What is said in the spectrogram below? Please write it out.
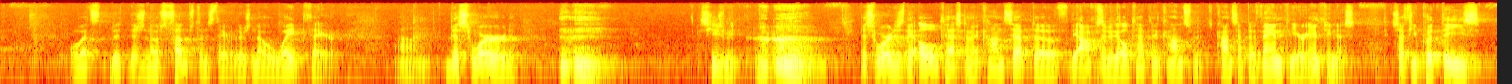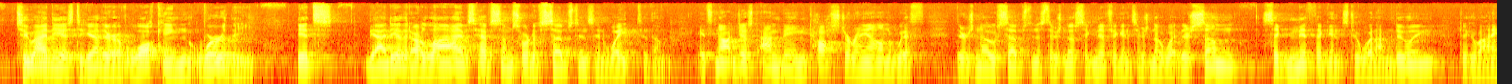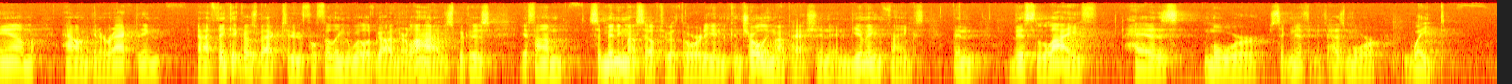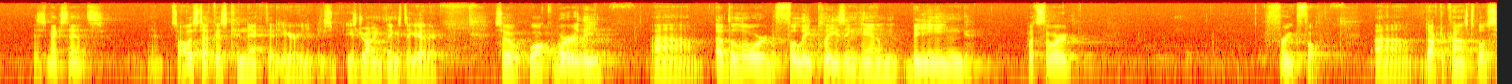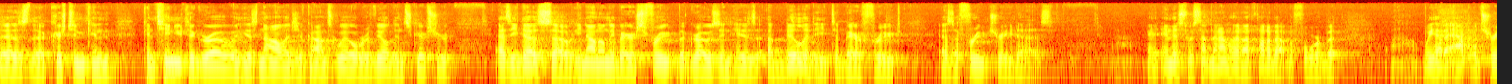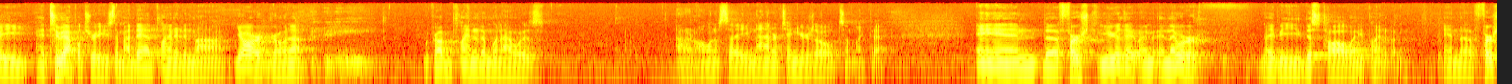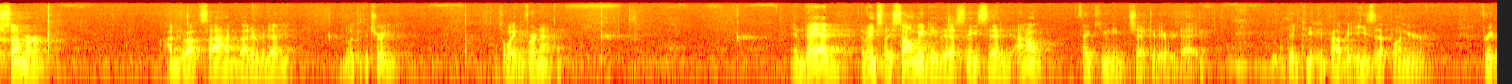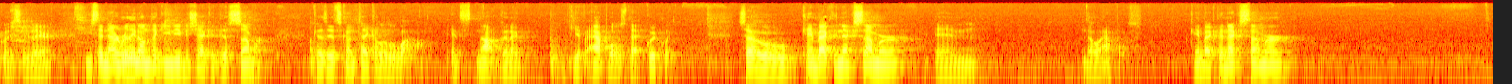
Well, that's, there's no substance there, there's no weight there. Um, this word, excuse me, this word is the Old Testament concept of, the opposite of the Old Testament concept of vanity or emptiness. So if you put these two ideas together of walking worthy, it's the idea that our lives have some sort of substance and weight to them. It's not just I'm being tossed around with there's no substance, there's no significance, there's no weight. There's some significance to what I'm doing, to who I am, how I'm interacting. And I think it goes back to fulfilling the will of God in our lives because if I'm submitting myself to authority and controlling my passion and giving thanks, then this life has more significance, has more weight. Does this make sense? Yeah. So all this stuff is connected here. He's, he's drawing things together. So walk worthy um, of the Lord, fully pleasing Him, being, what's the word? Fruitful. Um, Dr. Constable says the Christian can continue to grow in his knowledge of God's will revealed in Scripture. As he does so, he not only bears fruit, but grows in his ability to bear fruit as a fruit tree does. And, and this was something I don't know that I thought about before, but uh, we had an apple tree, had two apple trees that my dad planted in my yard growing up. We probably planted them when I was, I don't know, I want to say nine or 10 years old, something like that. And the first year that, and they were maybe this tall when he planted them. In the first summer, I'd go outside about every day, look at the tree. Was waiting for an apple. And Dad eventually saw me do this, and he said, I don't think you need to check it every day. I think you can probably ease up on your frequency there. He said, Now, I really don't think you need to check it this summer because it's going to take a little while. It's not going to give apples that quickly. So, came back the next summer and no apples. Came back the next summer,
